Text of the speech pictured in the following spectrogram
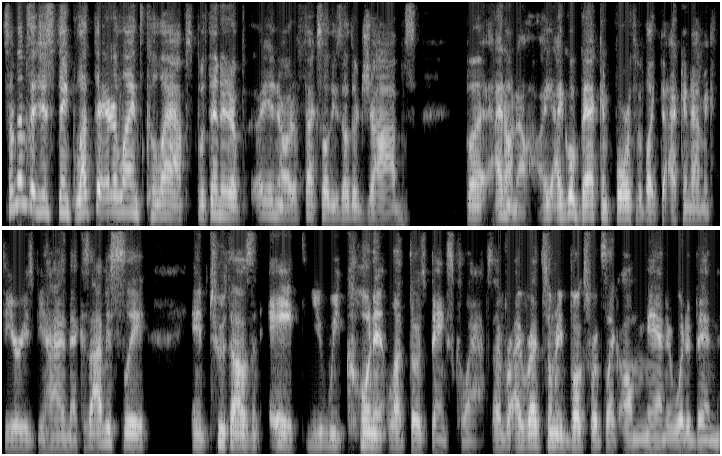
Sometimes I just think let the airlines collapse, but then it uh, you know it affects all these other jobs. But I don't know. I, I go back and forth with like the economic theories behind that because obviously in 2008 you, we couldn't let those banks collapse. I've I read so many books where it's like, oh man, it would have been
